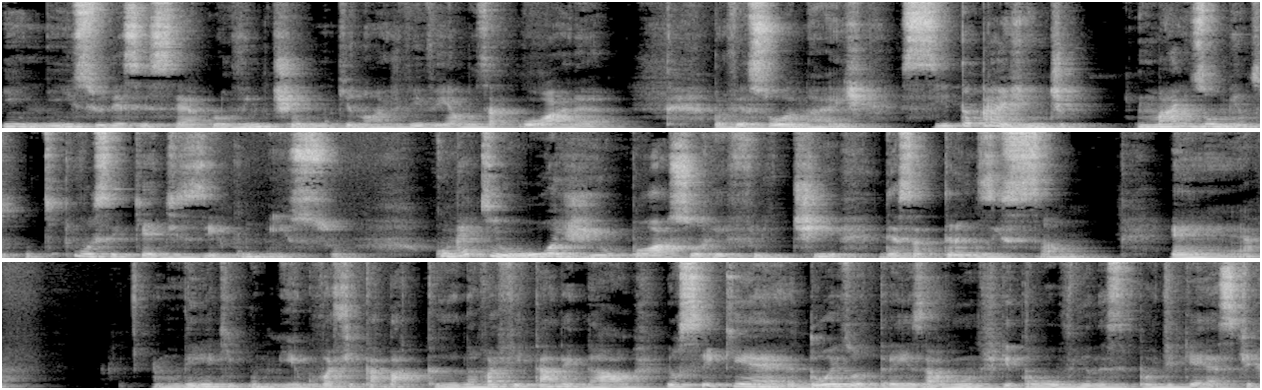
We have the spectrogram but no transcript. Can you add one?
e início desse século XXI que nós vivemos agora. Professor, mas cita para gente mais ou menos o que você quer dizer com isso. Como é que hoje eu posso refletir dessa transição? É, Vem aqui comigo, vai ficar bacana, vai ficar legal. Eu sei que é dois ou três alunos que estão ouvindo esse podcast,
